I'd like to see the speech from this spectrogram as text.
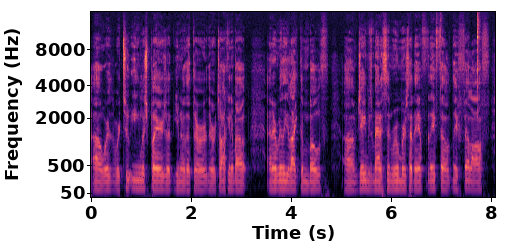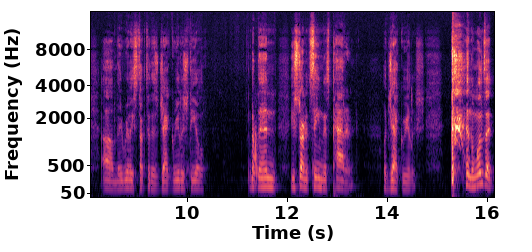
uh, were were two English players that you know that they were they were talking about, and I really liked them both. Um, James Maddison rumors that they they fell they fell off. Um, they really stuck to this Jack Grealish deal, but then you started seeing this pattern with Jack Grealish, and the ones that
